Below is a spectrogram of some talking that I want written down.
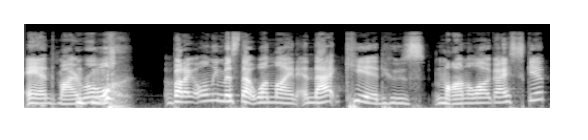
and my role but i only missed that one line and that kid whose monologue i skipped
